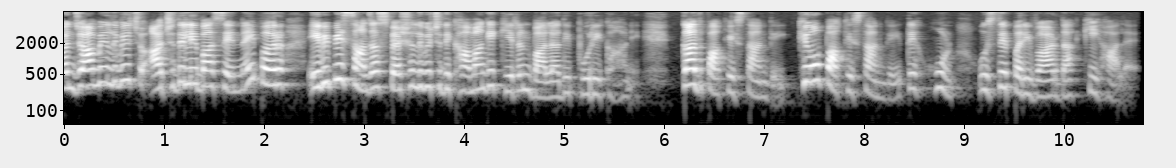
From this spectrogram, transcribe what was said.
ਪੰਜਾਬ ਮੇਲ ਦੇ ਵਿੱਚ ਅੱਜ ਦੇ ਲਈ ਬਸ ਇੰਨਾ ਹੀ, ਪਰ ਏਬੀਪੀ ਸਾਂਝਾ ਸਪੈਸ਼ਲ ਦੇ ਵਿੱਚ ਦਿਖਾਵਾਂਗੇ ਕਿਰਨ ਬਾਲਾ ਦੀ ਪੂਰੀ ਕਹਾਣੀ। ਕਦ ਪਾਕਿਸਤਾਨ ਗਈ, ਕਿਉਂ ਪਾਕਿਸਤਾਨ ਗਈ ਤੇ ਹੁਣ ਉਸਦੇ ਪਰਿਵਾਰ ਦਾ ਕੀ ਹਾਲ ਹੈ?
